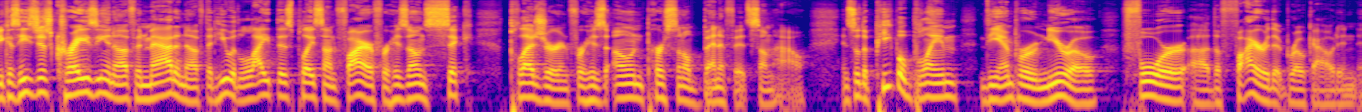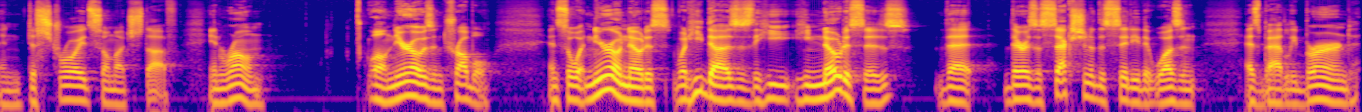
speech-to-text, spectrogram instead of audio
because he's just crazy enough and mad enough that he would light this place on fire for his own sick pleasure and for his own personal benefit somehow. And so the people blame the Emperor Nero for uh, the fire that broke out and, and destroyed so much stuff in Rome well, Nero is in trouble. And so what Nero notice, what he does is that he he notices that there is a section of the city that wasn't as badly burned,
